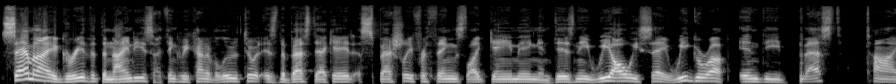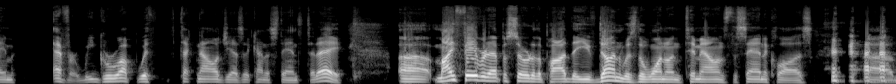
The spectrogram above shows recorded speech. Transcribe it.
Sam and I agree that the 90s, I think we kind of alluded to it, is the best decade, especially for things like gaming and Disney. We always say we grew up in the best time ever. We grew up with technology as it kind of stands today. Uh, my favorite episode of the pod that you've done was the one on Tim Allen's The Santa Claus. Uh,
